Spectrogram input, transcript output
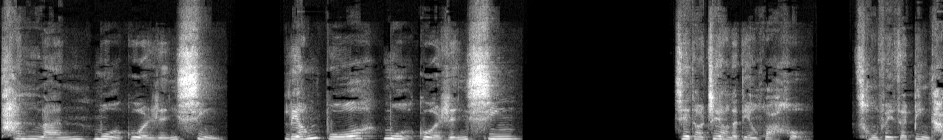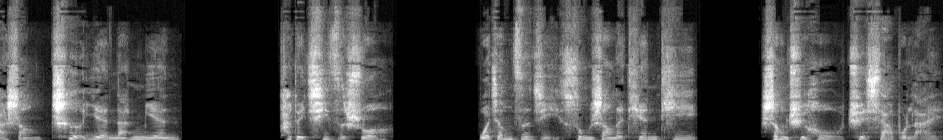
贪婪莫过人性，凉薄莫过人心。接到这样的电话后，丛飞在病榻上彻夜难眠。他对妻子说：“我将自己送上了天梯，上去后却下不来。”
